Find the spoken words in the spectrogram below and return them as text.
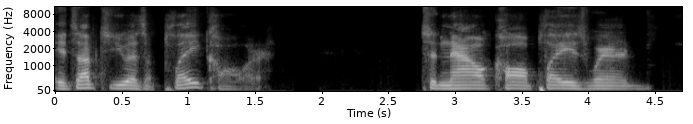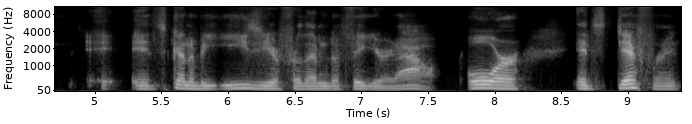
it's up to you as a play caller to now call plays where it's going to be easier for them to figure it out or it's different.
